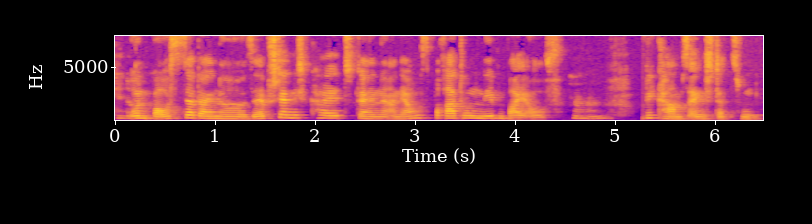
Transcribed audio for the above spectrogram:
Genau. Und baust ja deine Selbstständigkeit, deine Ernährungsberatung nebenbei auf. Mhm. Wie kam es eigentlich dazu?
